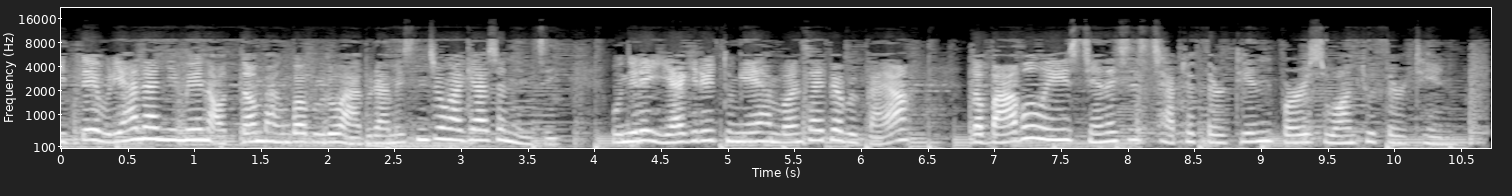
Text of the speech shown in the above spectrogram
이때 우리 하나님은 어떤 방법으로 아브라함을 순종하게 하셨는지 오늘의 이야기를 통해 한번 살펴볼까요? The Bible is Genesis chapter 13 verse 1 to 13.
